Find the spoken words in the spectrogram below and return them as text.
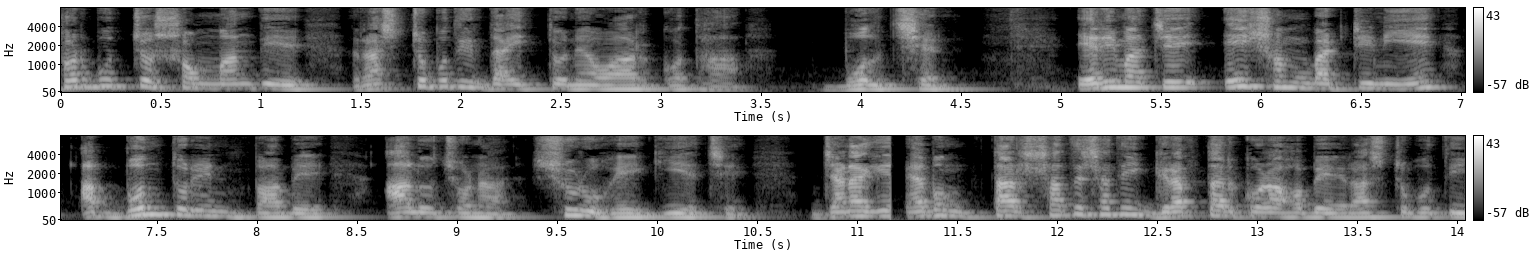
সর্বোচ্চ সম্মান দিয়ে রাষ্ট্রপতির দায়িত্ব নেওয়ার কথা বলছেন। এরই মাঝে এই সংবাদটি নিয়ে আভ্যন্তরীণভাবে আলোচনা শুরু হয়ে গিয়েছে। জানা গিয়ে এবং তার সাথে সাথেই গ্রেপ্তার করা হবে রাষ্ট্রপতি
